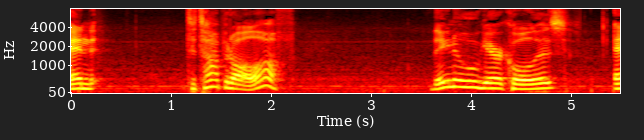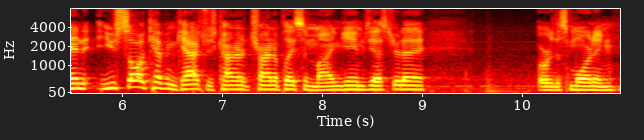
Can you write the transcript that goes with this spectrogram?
and to top it all off, they know who Gerrit Cole is, and you saw Kevin Cash was kind of trying to play some mind games yesterday or this morning,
